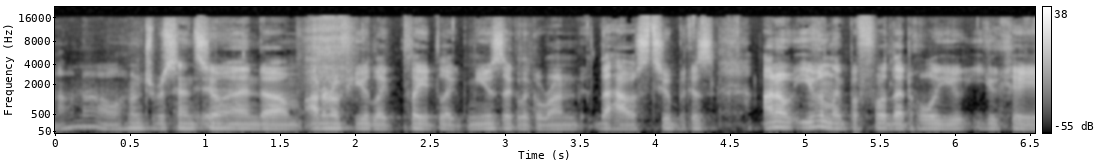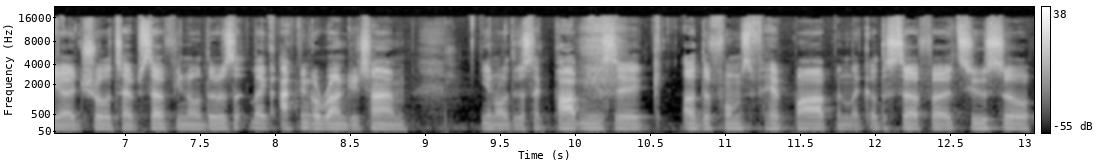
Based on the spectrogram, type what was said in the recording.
No, no, hundred percent too. And um, I don't know if you like played like music like around the house too, because I know even like before that whole U- UK uh, drill type stuff, you know, there was like I think around your time, you know, there's like pop music, other forms of hip hop, and like other stuff uh, too. So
